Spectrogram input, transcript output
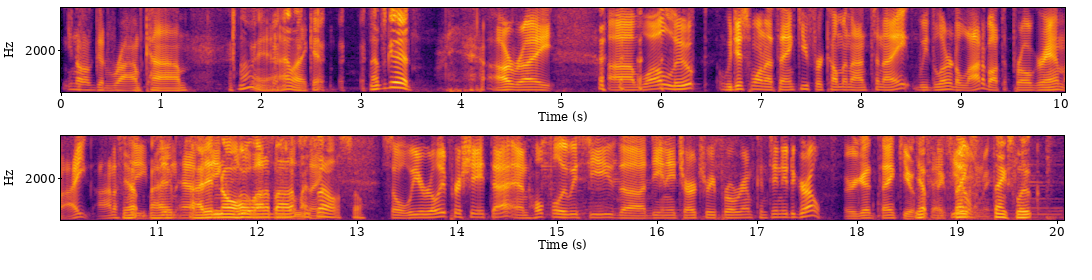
You know, a good rom com. oh yeah, I like it. That's good. All right. Uh, well, Luke, we just want to thank you for coming on tonight. We learned a lot about the program. I honestly Yep, didn't have I didn't know a whole lot some about it myself. things. So So we really appreciate that, and hopefully we see the DNH archery program continue to grow. Very good. Thank you. yep. Thanks Thank for. Thanks, me. thanks, Luke.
